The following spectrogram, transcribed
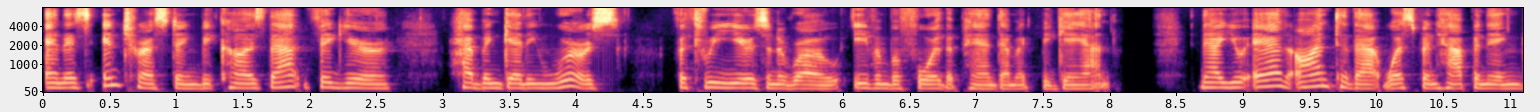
And it's interesting because that figure had been getting worse for three years in a row, even before the pandemic began. Now you add on to that what's been happening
